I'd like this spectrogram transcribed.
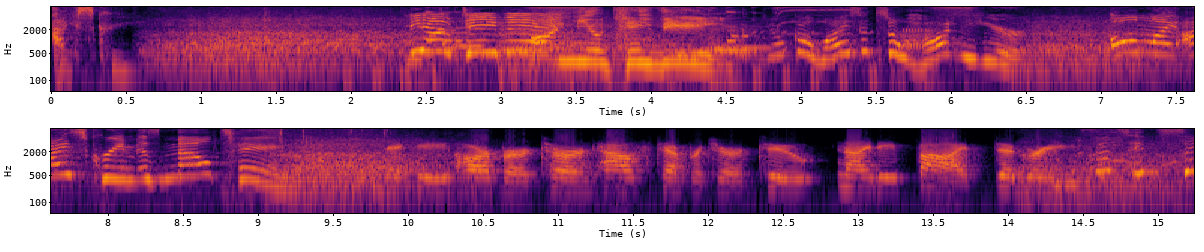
Ice cream. Mute TV. Unmute TV. YOCO, why is it so hot in here? All my ice cream is melting. Nicky Harper turned house temperature to 95 degrees. That's insane.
